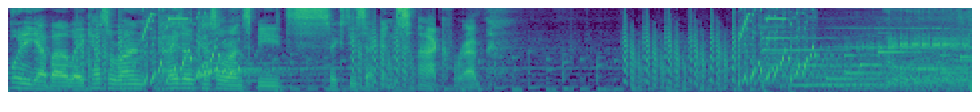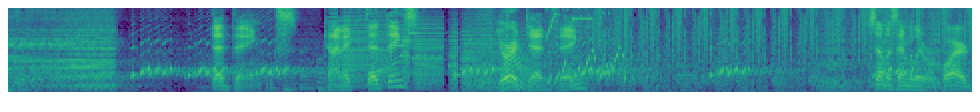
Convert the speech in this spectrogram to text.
What do you got, by the way? Castle Run, Kaizo Castle Run speed 60 seconds. Ah, crap. Dead things. Can I make dead things? You're a dead thing. Some assembly required.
